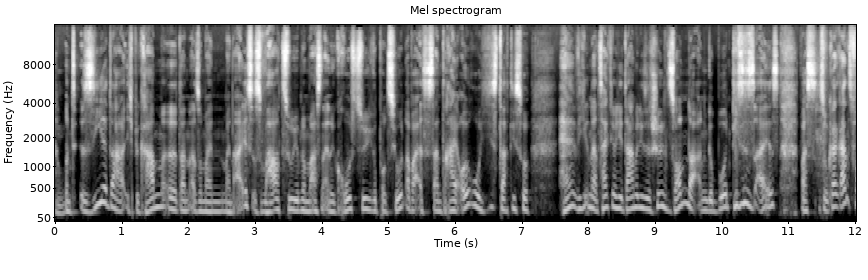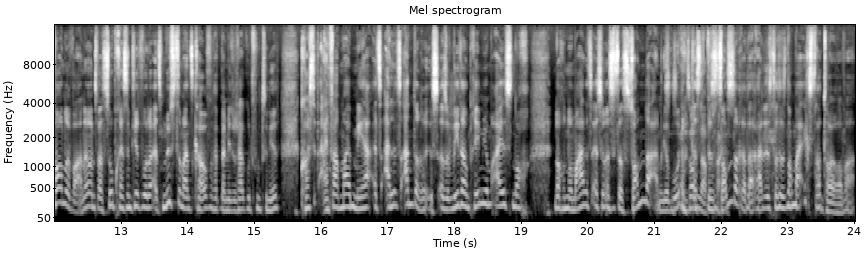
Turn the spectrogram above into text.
Und siehe da, ich bekam äh, dann also mein, mein Eis. Es war zugegebenermaßen eine großzügige großzügige Portion, aber als es dann drei Euro hieß, dachte ich so, hä, wie? Und dann zeigte mir die Dame dieses Schild Sonderangebot, dieses Eis, was sogar ganz vorne war, ne? Und was so präsentiert wurde, als müsste man es kaufen, hat bei mir total gut funktioniert, kostet einfach mal mehr als alles andere ist. Also weder ein Premium-Eis noch, noch ein normales Eis, sondern es ist das Sonderangebot. Das das Besondere daran ist, dass es nochmal extra teurer war.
